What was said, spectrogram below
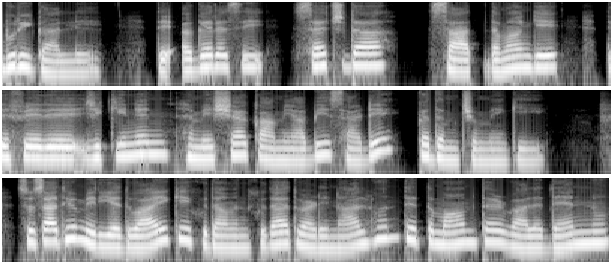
ਬੁਰੀ ਗੱਲ ਏ ਤੇ ਅਗਰ ਅਸੀਂ ਸੱਚ ਦਾ ਸਾਥ ਦਵਾਂਗੇ ਤੇ ਫਿਰ ਯਕੀਨਨ ਹਮੇਸ਼ਾ ਕਾਮਯਾਬੀ ਸਾਡੇ ਕਦਮ ਚੁੰਮੇਗੀ ਸੋ ਸਾਥੀਓ ਮੇਰੀ ਦੁਆ ਹੈ ਕਿ ਖੁਦਾਵੰਦ ਖੁਦਾ ਤੁਹਾਡੇ ਨਾਲ ਹੋਣ ਤੇ तमाम ਤਰ ਵਾਲਿਦੈਨ ਨੂੰ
